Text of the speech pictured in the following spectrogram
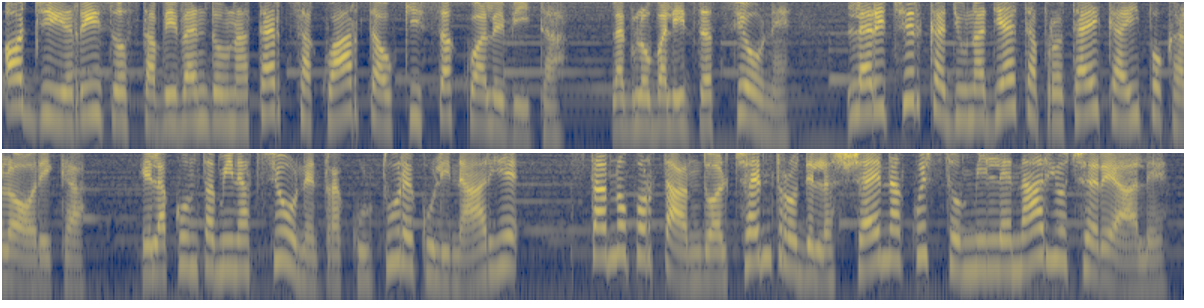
Oggi il riso sta vivendo una terza, quarta o chissà quale vita. La globalizzazione, la ricerca di una dieta proteica ipocalorica e la contaminazione tra culture culinarie stanno portando al centro della scena questo millenario cereale.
